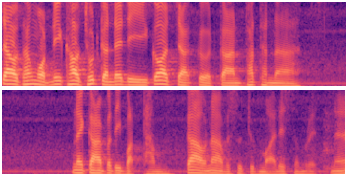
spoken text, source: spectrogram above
เจ้าทั้งหมดนี้เข้าชุดกันได้ดี ก็จะเกิดการพัฒนา ในการปฏิบัติธรรมก้าวหน้าไปสู่จุดหมายได้สำเร็จนะ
